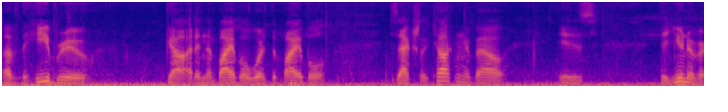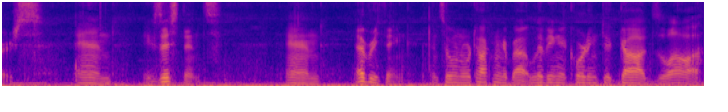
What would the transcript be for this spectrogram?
of the Hebrew God in the Bible, what the Bible is actually talking about is the universe and existence and everything. And so when we're talking about living according to God's law,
